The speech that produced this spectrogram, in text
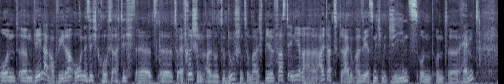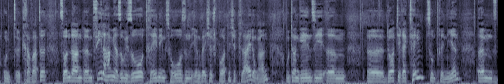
und ähm, gehen dann auch wieder, ohne sich großartig äh, äh, zu erfrischen, also zu duschen zum Beispiel, fast in ihrer äh, Alltagskleidung, also jetzt nicht mit Jeans und, und äh, Hemd und äh, Krawatte, sondern ähm, viele haben ja sowieso Trainingshosen, irgendwelche sportliche Kleidung an. Und dann gehen sie ähm, äh, dort direkt hin zum Trainieren. Ähm,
